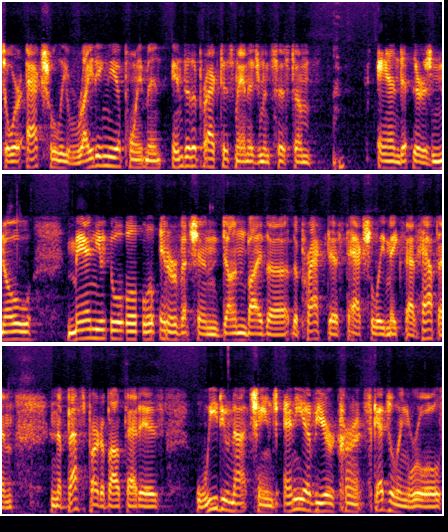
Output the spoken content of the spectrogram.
So we're actually writing the appointment into the practice management system, and there's no manual intervention done by the, the practice to actually make that happen. And the best part about that is we do not change any of your current scheduling rules.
